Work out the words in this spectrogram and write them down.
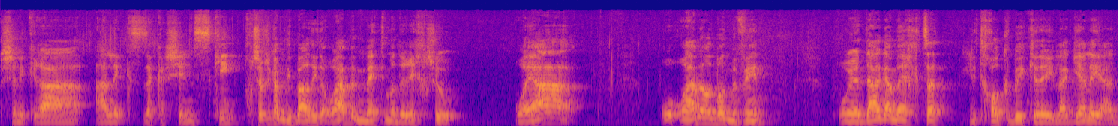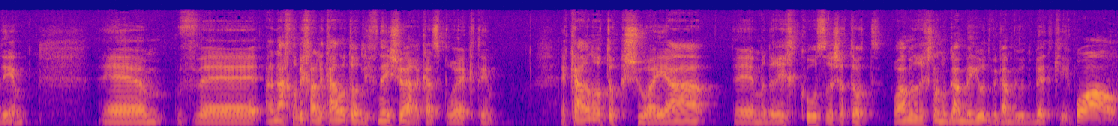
שנקרא אלכס זקשנסקי, אני חושב שגם דיברתי איתו, הוא היה באמת מדריך שהוא, הוא היה, הוא, הוא היה מאוד מאוד מבין, הוא ידע גם איך קצת לדחוק בי כדי להגיע ליעדים, אמ, ואנחנו בכלל הכרנו אותו עוד לפני שהוא היה רכז פרויקטים. הכרנו אותו כשהוא היה אה, מדריך קורס רשתות, הוא היה מדריך שלנו גם בי' וגם בי"ב כאילו. וואו.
